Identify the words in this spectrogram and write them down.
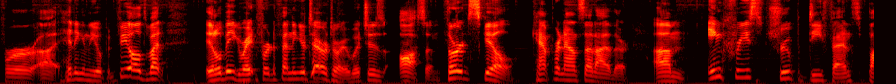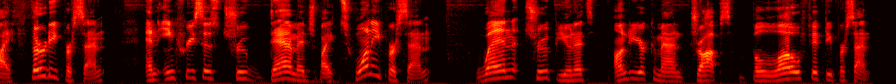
for uh, hitting in the open fields but it'll be great for defending your territory which is awesome. Third skill. Can't pronounce that either. Um increase troop defense by 30 percent and increases troop damage by 20 percent when troop units under your command drops below 50 percent.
